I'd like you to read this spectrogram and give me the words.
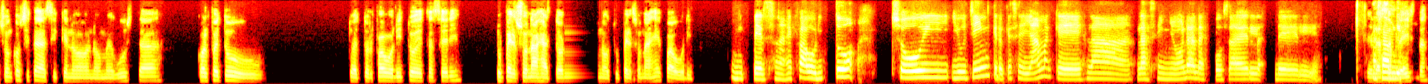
son cositas así que no, no me gusta. ¿Cuál fue tu, tu actor favorito de esta serie? Tu personaje, actor, no, tu personaje favorito. Mi personaje favorito, Choi Eugene, creo que se llama, que es la, señora, la esposa del, del asambleísta.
